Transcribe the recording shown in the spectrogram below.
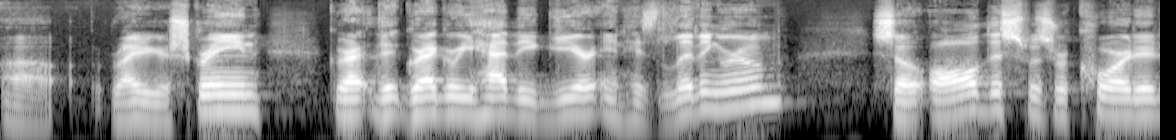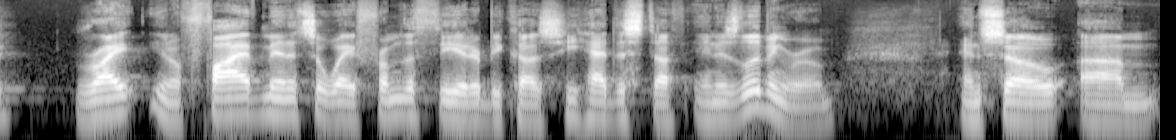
uh, right of your screen. Gre Gregory had the gear in his living room. So all this was recorded right, you know, five minutes away from the theater because he had this stuff in his living room. And so um,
